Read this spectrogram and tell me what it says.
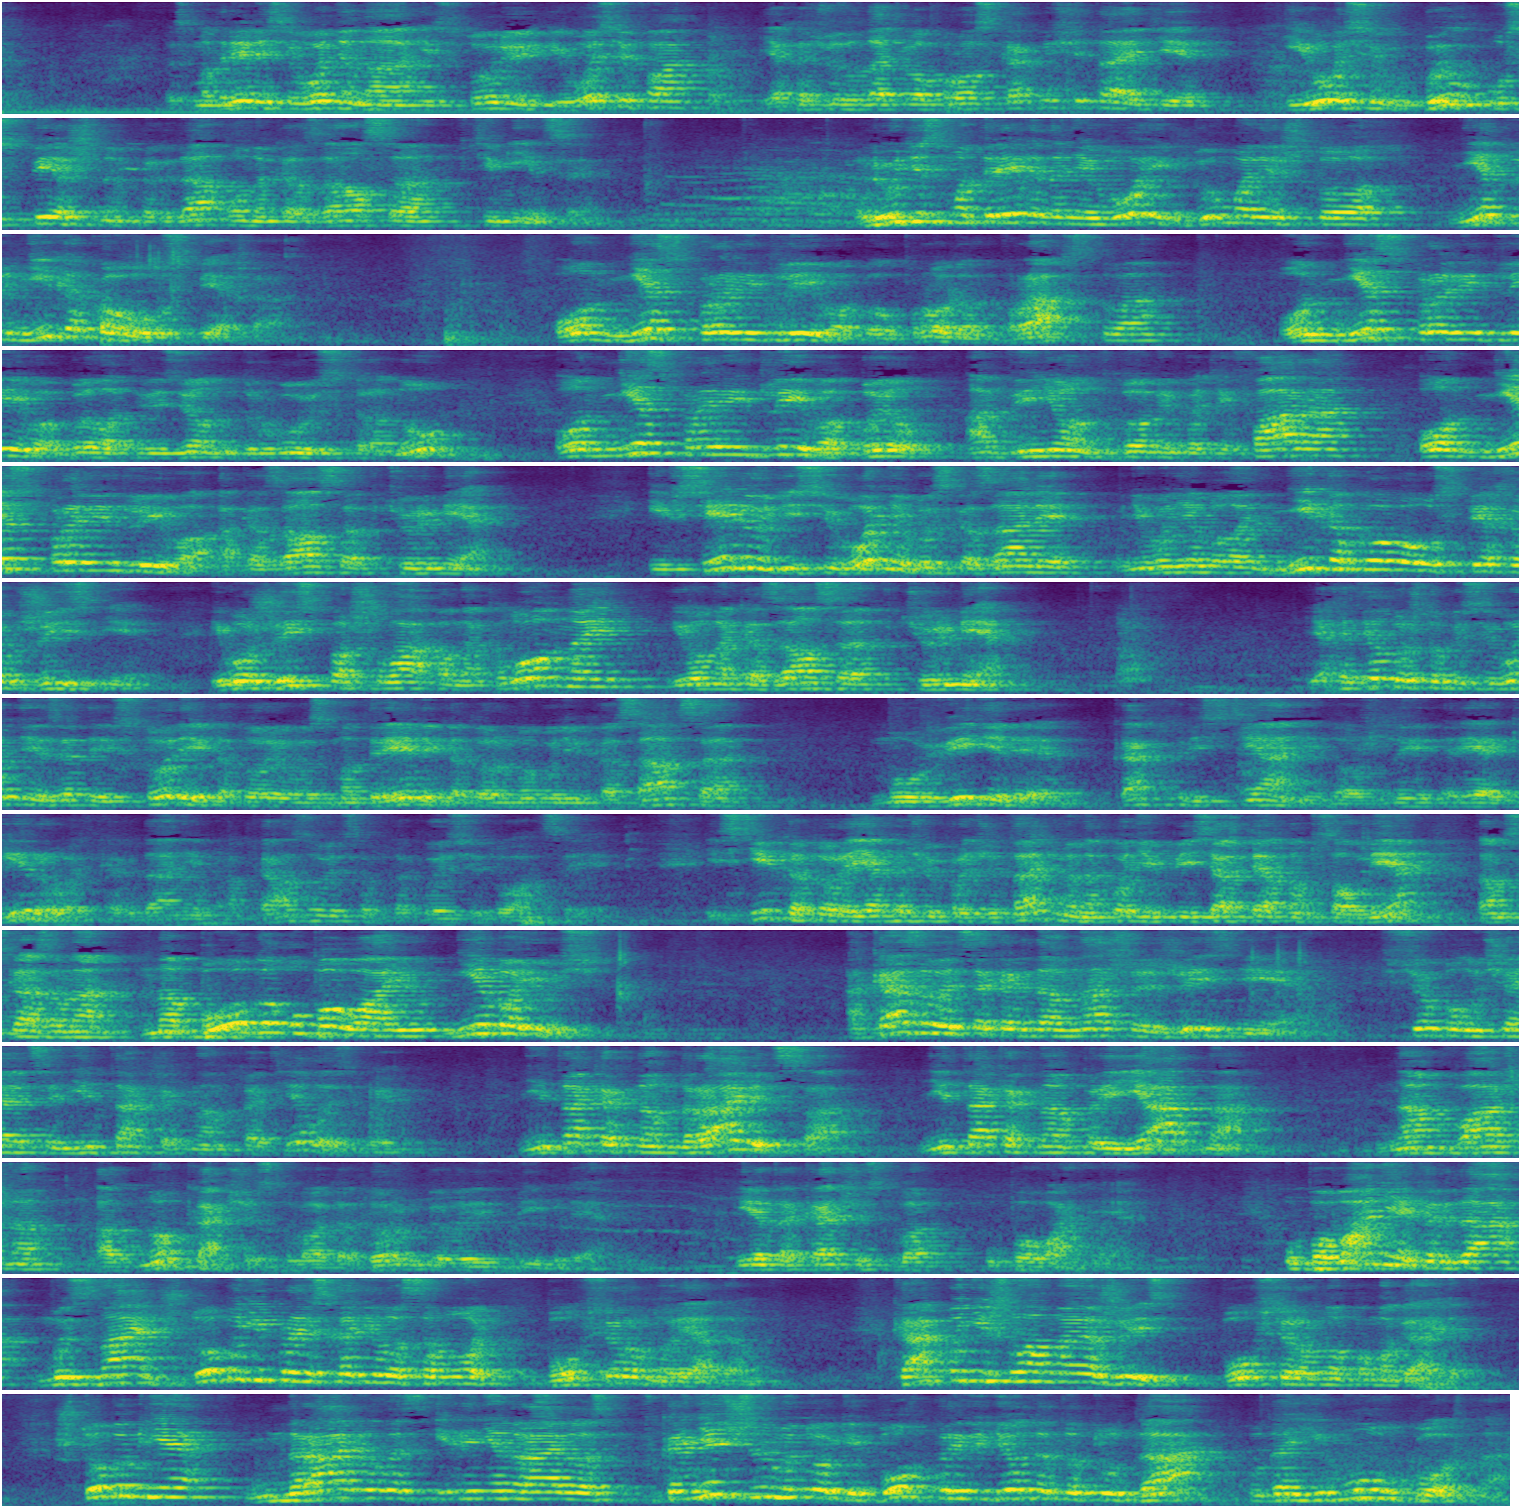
Вы смотрели сегодня на историю Иосифа. Я хочу задать вопрос, как вы считаете, Иосиф был успешным, когда он оказался в темнице? Люди смотрели на него и думали, что нету никакого успеха. Он несправедливо был продан в рабство, он несправедливо был отвезен в другую страну, он несправедливо был обвинен в доме Патифара, он несправедливо оказался в тюрьме. И все люди сегодня бы сказали, у него не было никакого успеха в жизни. Его жизнь пошла по наклонной, и он оказался в тюрьме. Я хотел бы, чтобы сегодня из этой истории, которую вы смотрели, которую мы будем касаться, мы увидели, как христиане должны реагировать, когда они оказываются в такой ситуации. И стих, который я хочу прочитать, мы находим в 55-м псалме, там сказано «На Бога уповаю, не боюсь». Оказывается, когда в нашей жизни все получается не так, как нам хотелось бы, не так, как нам нравится, не так, как нам приятно, нам важно одно качество, о котором говорит Библия – и это качество упования. Упование, когда мы знаем, что бы ни происходило со мной, Бог все равно рядом. Как бы ни шла моя жизнь, Бог все равно помогает. Что бы мне нравилось или не нравилось, в конечном итоге Бог приведет это туда, куда Ему угодно.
